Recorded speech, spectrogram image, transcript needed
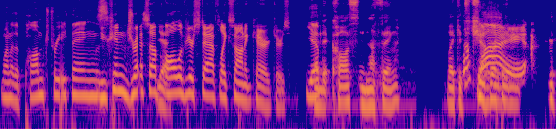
one of the palm tree things. You can dress up Yeah. all of your staff like Sonic characters. yep. And it costs nothing. Like it's cheaper than it,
